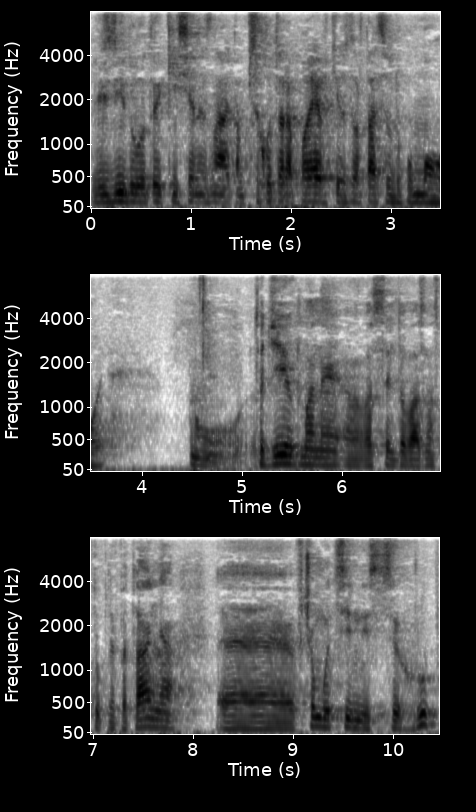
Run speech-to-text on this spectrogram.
відвідувати якісь, я не знаю, там психотерапевтів, звертатися з допомогою. Ну, Тоді в мене, е, Василь, до вас наступне питання. Е, В чому цінність цих груп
